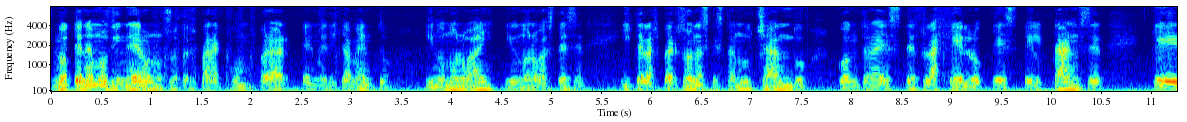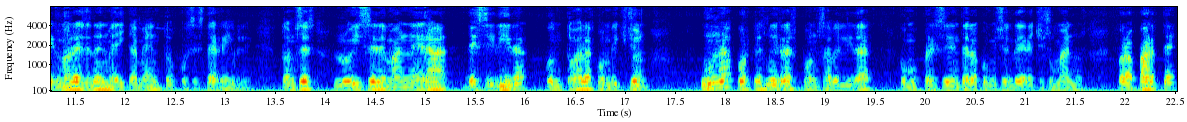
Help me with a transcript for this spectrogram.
no tenemos dinero nosotras para comprar el medicamento y no nos lo hay y no lo abastecen y que las personas que están luchando contra este flagelo que es el cáncer que no les den el medicamento, pues es terrible. Entonces lo hice de manera decidida, con toda la convicción. Una, porque es mi responsabilidad como presidente de la Comisión de Derechos Humanos, pero aparte,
